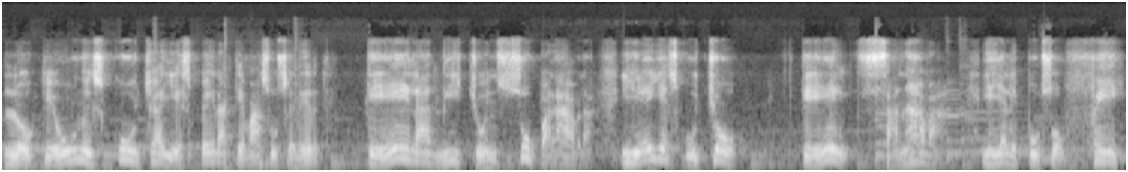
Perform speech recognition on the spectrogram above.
Lo que uno escucha y espera que va a suceder que Él ha dicho en su palabra y ella escuchó que Él sanaba y ella le puso fe.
